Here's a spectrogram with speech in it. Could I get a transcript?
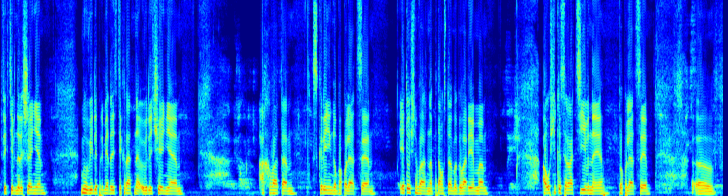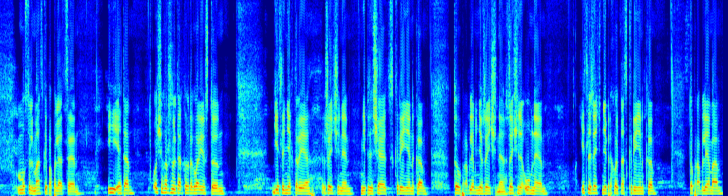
эффективное решение. Мы увидели примерно десятикратное увеличение охвата скринингом популяции. И это очень важно, потому что мы говорим о очень консервативной популяции, э, мусульманской популяции. И это очень хороший результат, который говорим, что если некоторые женщины не посещают скрининг, то проблема не в женщине. Женщины умные. Если женщина не приходит на скрининг, то проблема,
